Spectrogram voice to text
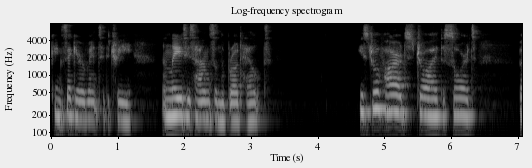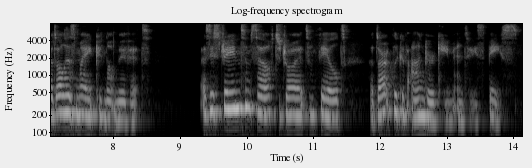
King Siggeir went to the tree and laid his hands on the broad hilt. He strove hard to draw out the sword, but all his might could not move it. As he strained himself to draw it and failed, a dark look of anger came into his face.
